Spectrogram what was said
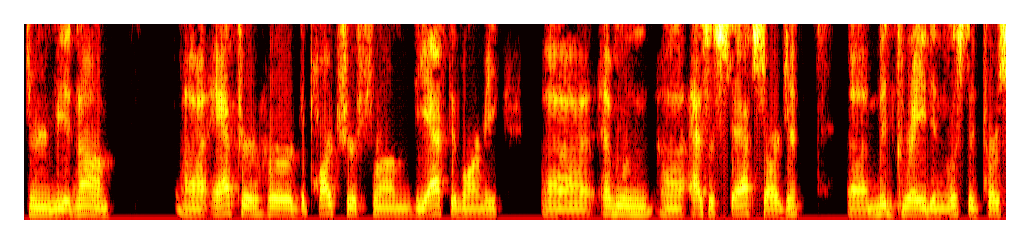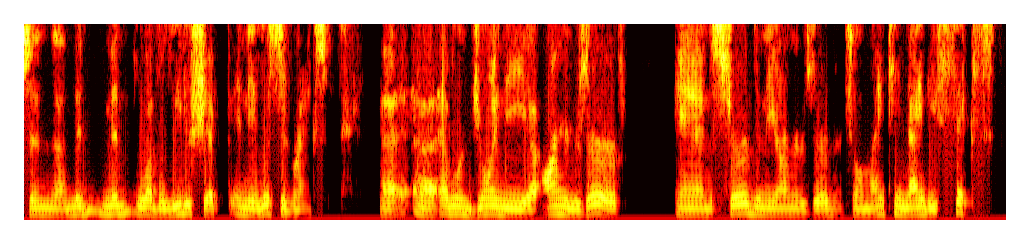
during Vietnam. after her departure from the active army, Evelyn, uh, as a staff sergeant, uh, mid-grade enlisted person, mid mid-level leadership in the enlisted ranks. Evelyn joined the Army Reserve and served in the Army Reserve until 1996.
